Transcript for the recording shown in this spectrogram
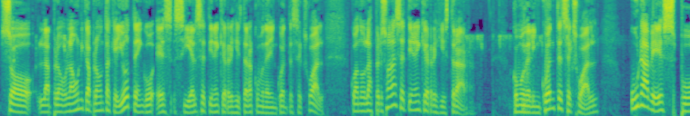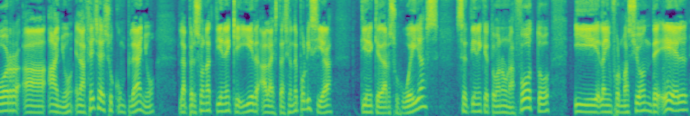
So, la, la, única pregunta que yo tengo es si él se tiene que registrar como delincuente sexual. Cuando las personas se tienen que registrar como delincuente sexual, una vez por ah, año, en la fecha de su cumpleaños, la persona tiene que ir a la estación de policía, tiene que dar sus huellas, se tiene que tomar una foto y la información de él,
